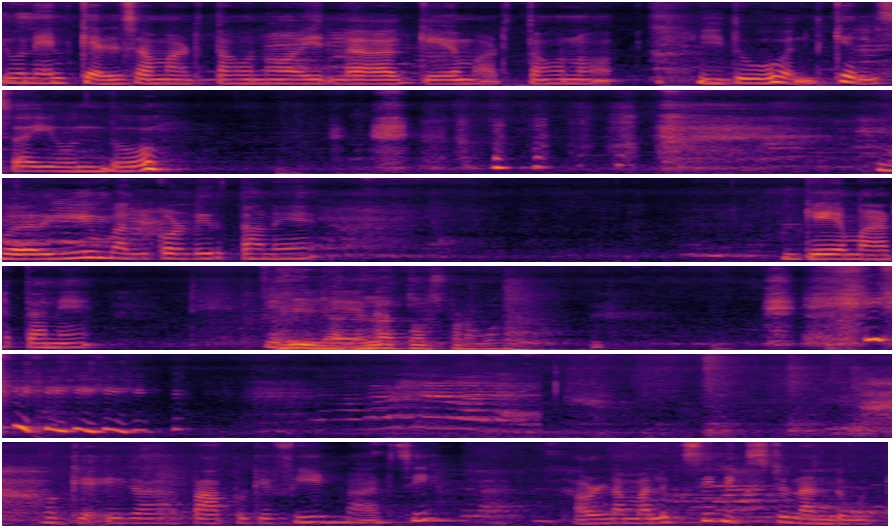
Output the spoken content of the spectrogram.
ಇವನೇನು ಕೆಲಸ ಮಾಡ್ತಾವನೋ ಇಲ್ಲ ಗೇಮ್ ಆಡ್ತಾವನೋ ಇದು ಒಂದು ಕೆಲಸ ಇವಂದು. ಬರೀ ಮಲ್ಕೊಂಡಿರ್ತಾನೆ. ಗೇಮ್ ಆಡ್ತಾನೆ ಅದೆಲ್ಲ ತೋರಿಸ್ಬೇಡ ಹೋಗ ಓಕೆ, ಈಗ ಪಾಪುಗೆ ಫೀಡ್ ಮಾಡಿಸಿ, ಅವಳನ್ನ ಮಲಗಿಸಿ ನೆಕ್ಸ್ಟ್ ನಂದು ಊಟ.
